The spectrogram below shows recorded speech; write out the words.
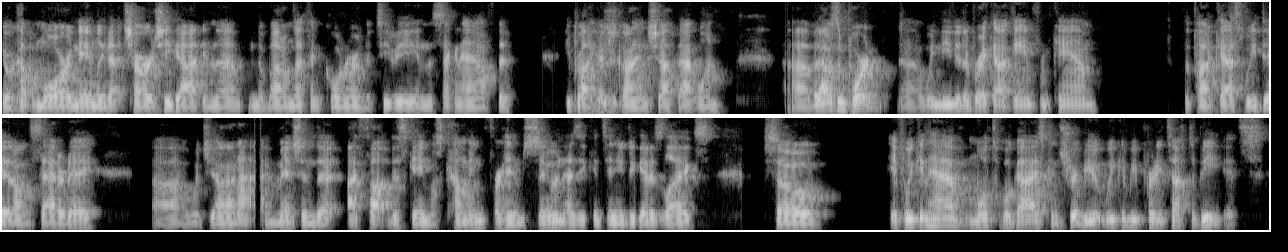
you know, a couple more, namely that charge he got in the in the bottom left hand corner of the TV in the second half that he probably could have just gone ahead and shot that one. Uh, but that was important. Uh, we needed a breakout game from Cam. The podcast we did on Saturday uh, with John, I, I, mentioned that I thought this game was coming for him soon as he continued to get his legs. So if we can have multiple guys contribute, we can be pretty tough to beat. It's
